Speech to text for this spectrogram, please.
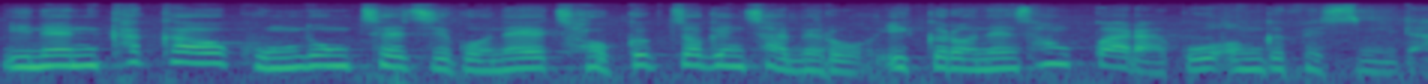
이는 카카오 공동체 직원의 적극적인 참여로 이끌어낸 성과라고 언급했습니다.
